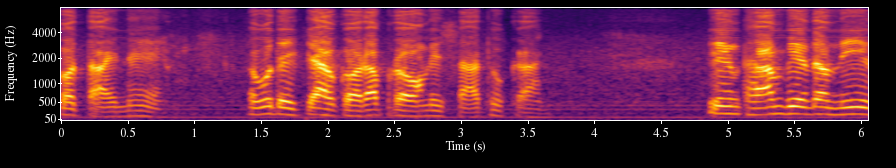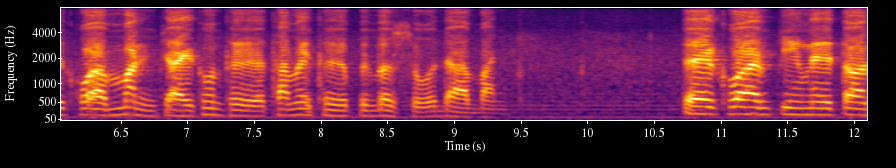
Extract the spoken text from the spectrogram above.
ก็ตายแน่ พระพุทธเจ้าก็รับรองในสาธุการ เพียงถามเพียงเท่านี้ความมั่นใจของเธอทำให้เธอเป็นประโสดาบัน แต่ความจริงในตอน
